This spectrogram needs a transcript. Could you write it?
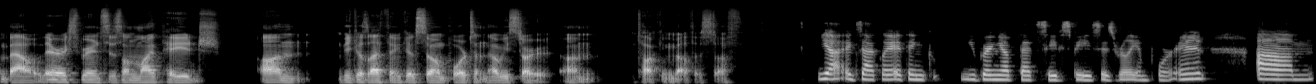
about their experiences on my page um, because I think it's so important that we start um, talking about this stuff. Yeah, exactly. I think you bring up that safe space is really important. Um,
